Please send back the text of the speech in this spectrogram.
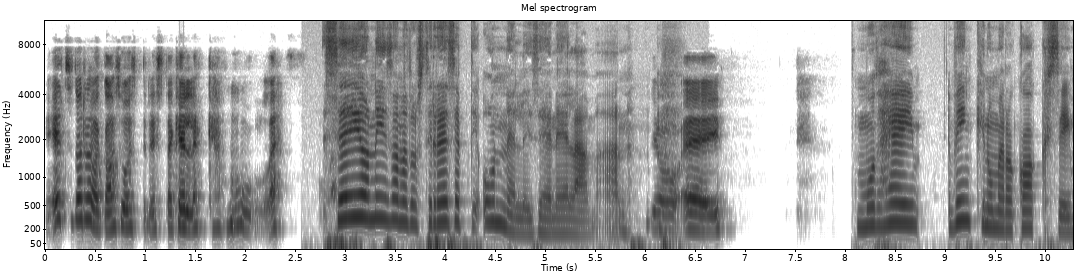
Et sä todellakaan suosittele sitä kellekään muulle. Se ei ole niin sanotusti resepti onnelliseen elämään. Joo, ei. Mutta hei, vinkki numero kaksi.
